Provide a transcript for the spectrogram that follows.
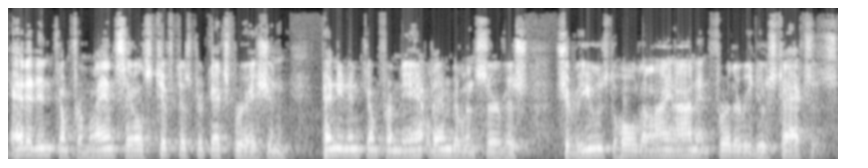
Added income from land sales, TIF district expiration, pending income from the ambulance service should be used to hold the line on and further reduce taxes.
